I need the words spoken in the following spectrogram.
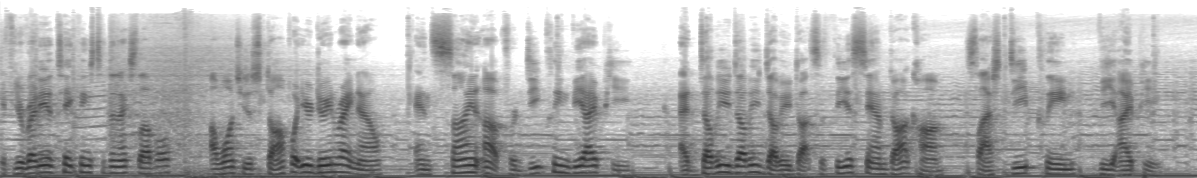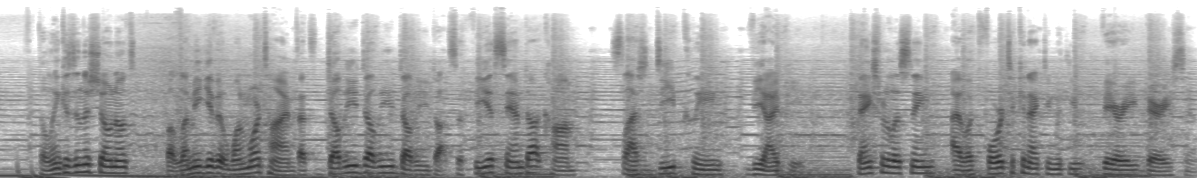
If you're ready to take things to the next level, I want you to stop what you're doing right now and sign up for Deep Clean VIP at www.sathiasam.com slash deepcleanvip. The link is in the show notes, but let me give it one more time. That's www.sathiasam.com slash deepcleanvip. Thanks for listening. I look forward to connecting with you very, very soon.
